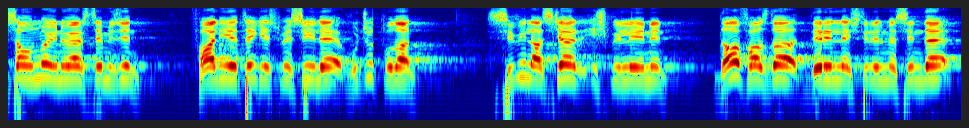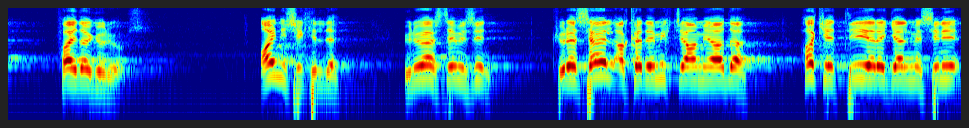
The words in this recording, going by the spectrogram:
Savunma Üniversitemizin faaliyete geçmesiyle vücut bulan sivil asker işbirliğinin daha fazla derinleştirilmesinde fayda görüyoruz. Aynı şekilde üniversitemizin küresel akademik camiada hak ettiği yere gelmesini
